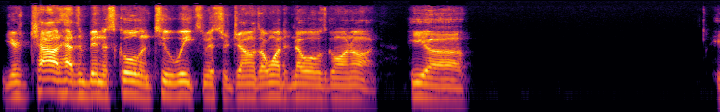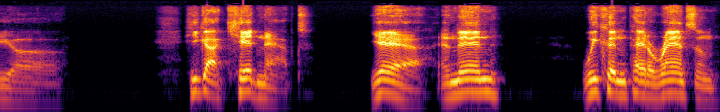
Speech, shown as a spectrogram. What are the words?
Your child hasn't been to school in two weeks, Mr. Jones. I wanted to know what was going on. He, uh, he, uh, he got kidnapped. Yeah. And then we couldn't pay the ransom.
